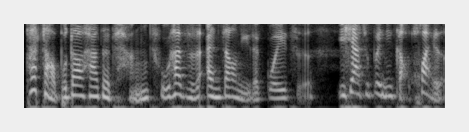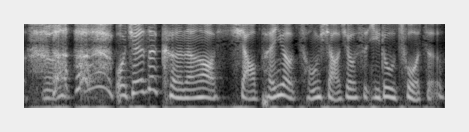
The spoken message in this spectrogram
他找不到他的长处，他只是按照你的规则，一下就被你搞坏了。嗯、我觉得这可能哦，小朋友从小就是一路挫折，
